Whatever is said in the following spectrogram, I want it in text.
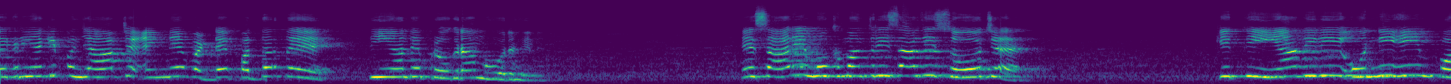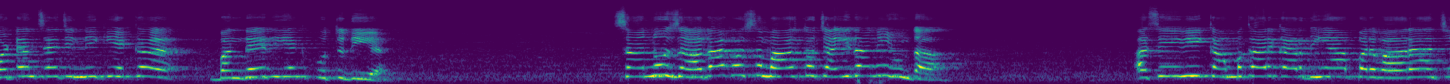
ਦੇਖ ਰਹੀ ਹਾਂ ਕਿ ਪੰਜਾਬ 'ਚ ਇੰਨੇ ਵੱਡੇ ਪੱਧਰ ਤੇ ਤੀਆਂ ਦੇ ਪ੍ਰੋਗਰਾਮ ਹੋ ਰਹੇ ਨੇ। ਇਹ ਸਾਰੇ ਮੁੱਖ ਮੰਤਰੀ ਸਾਹਿਬ ਦੀ ਸੋਚ ਹੈ ਕਿ ਧੀਆਂ ਦੀ ਵੀ ਉਨੀ ਹੀ ਇੰਪੋਰਟੈਂਸ ਹੈ ਜਿੰਨੀ ਕਿ ਇੱਕ ਬੰਦੇ ਦੀ, ਇੱਕ ਪੁੱਤ ਦੀ ਹੈ। ਸਾਨੂੰ ਜ਼ਿਆਦਾ ਕੁਝ ਸਮਾਜ ਤੋਂ ਚਾਹੀਦਾ ਨਹੀਂ ਹੁੰਦਾ। ਅਸੀਂ ਵੀ ਕੰਮਕਾਰ ਕਰਦੀਆਂ, ਪਰਿਵਾਰਾਂ 'ਚ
